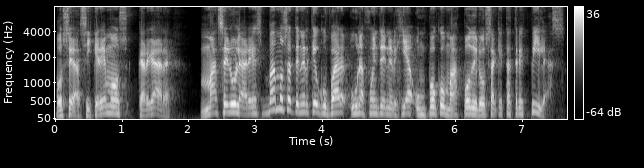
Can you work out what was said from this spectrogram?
O sea, si queremos cargar más celulares, vamos a tener que ocupar una fuente de energía un poco más poderosa que estas tres pilas.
